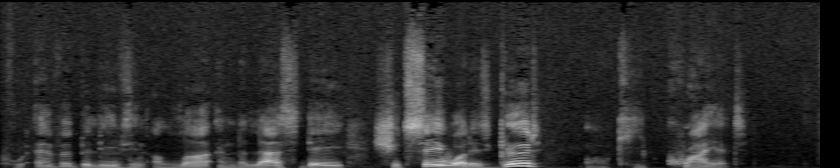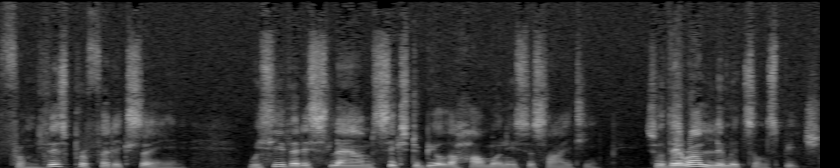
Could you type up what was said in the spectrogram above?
Whoever believes in Allah and the last day should say what is good or keep quiet. From this prophetic saying, we see that Islam seeks to build a harmonious society. So there are limits on speech.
